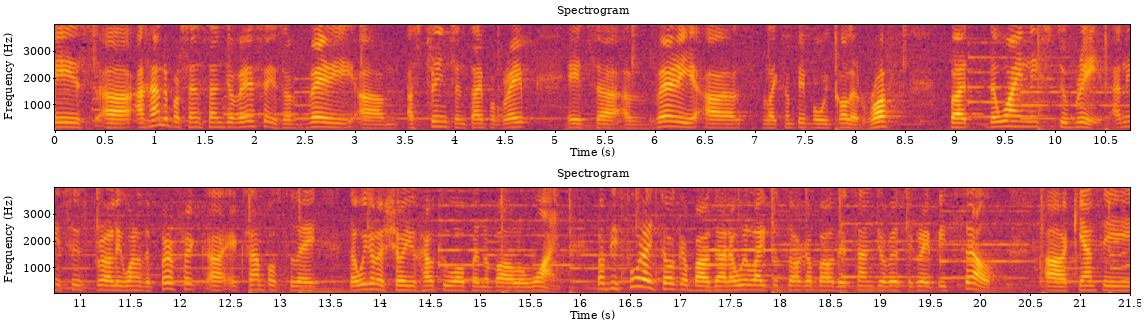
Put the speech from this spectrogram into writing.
is 100% uh, Sangiovese. It's a very um, astringent type of grape. It's a, a very, uh, like some people would call it rough, but the wine needs to breathe. And this is probably one of the perfect uh, examples today that we're gonna show you how to open a bottle of wine. But before I talk about that, I would like to talk about the Sangiovese grape itself. Uh, Chianti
